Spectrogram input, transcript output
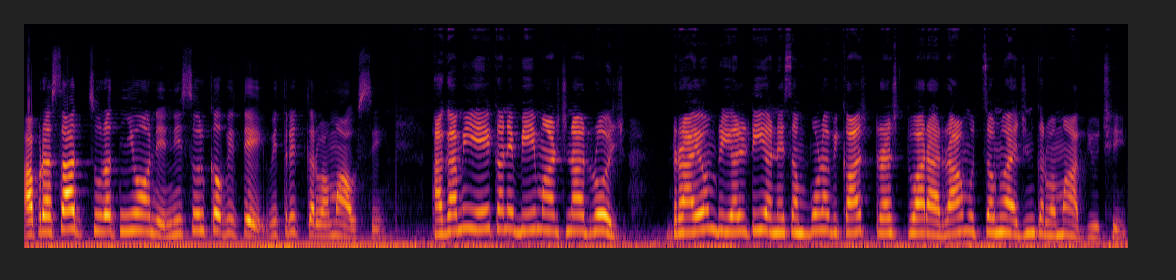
આ પ્રસાદ સુરતનીઓને નિઃશુલ્ક રીતે વિતરિત કરવામાં આવશે. આગામી એક અને બે માર્ચના રોજ ડ્રાયોમ રિયલ્ટી અને સંપૂર્ણ વિકાસ ટ્રસ્ટ દ્વારા રામ ઉત્સવનું આયોજન કરવામાં આવ્યું છે.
